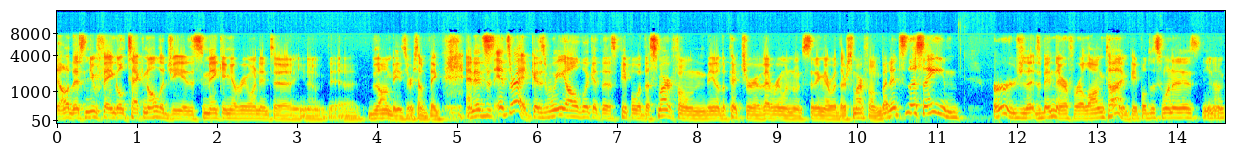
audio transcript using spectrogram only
oh, this newfangled technology is making everyone into you know uh, zombies or something, and it's it's right because we all look at this people with the smartphone, you know, the picture of everyone sitting there with their smartphone, but it's the same urge that's been there for a long time. People just want to, you know,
